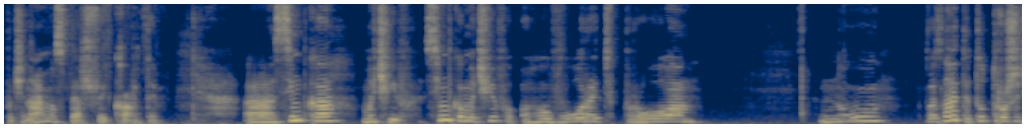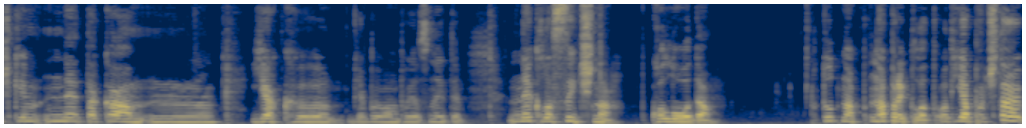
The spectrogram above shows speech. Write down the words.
Починаємо з першої карти. Е, Сімка мечів. Сімка мечів говорить про, ну, ви знаєте, тут трошечки не така, як, е, як би вам пояснити, не класична колода. Тут, наприклад, от я прочитаю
